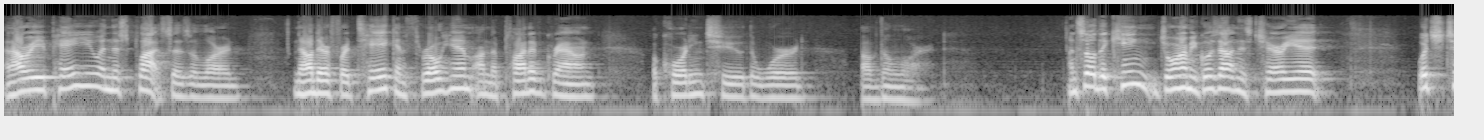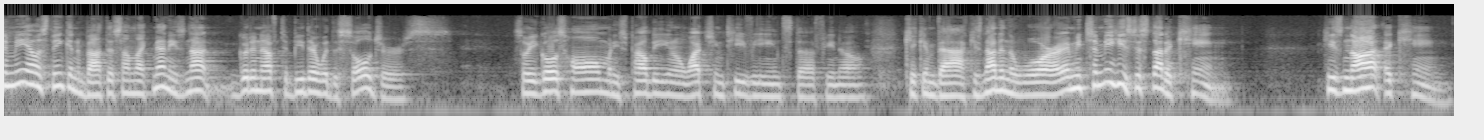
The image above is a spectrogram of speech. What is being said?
and I will repay you in this plot, says the Lord. Now therefore take and throw him on the plot of ground according to the word of the Lord. And so the king, Joram, he goes out in his chariot, which to me, I was thinking about this. I'm like, man, he's not good enough to be there with the soldiers. So he goes home and he's probably, you know, watching TV and stuff, you know, kicking back. He's not in the war. I mean, to me, he's just not a king. He's not a king.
